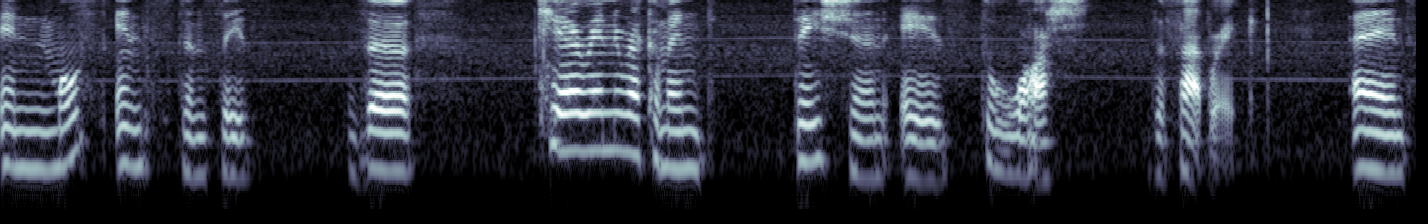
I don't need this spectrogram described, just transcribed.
in most instances, the caring recommendation is to wash the fabric. And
